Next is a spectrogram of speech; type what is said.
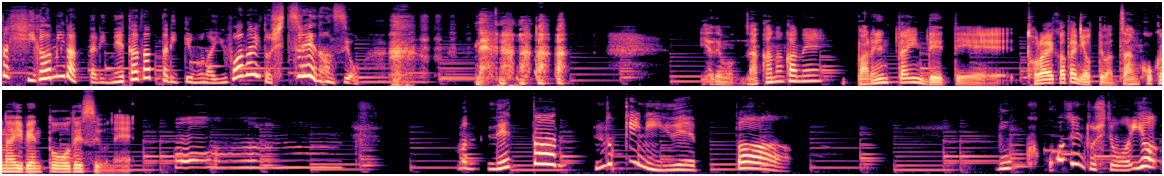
たひがみだったりネタだったりっていうものは言わないと失礼なんですよ。いやでも、なかなかね、バレンタインデーって、捉え方によっては残酷なイベントですよね。まあ、ネタ抜きに言えば、僕個人としては、いや、こ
